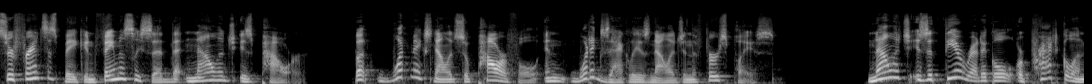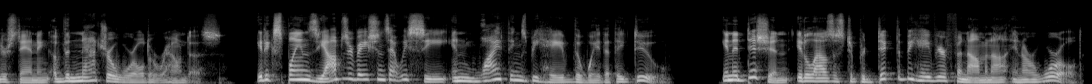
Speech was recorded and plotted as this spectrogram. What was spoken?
Sir Francis Bacon famously said that knowledge is power. But what makes knowledge so powerful, and what exactly is knowledge in the first place? Knowledge is a theoretical or practical understanding of the natural world around us. It explains the observations that we see and why things behave the way that they do. In addition, it allows us to predict the behavior phenomena in our world,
